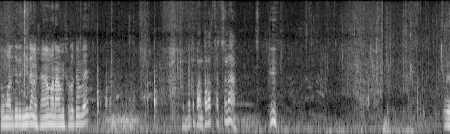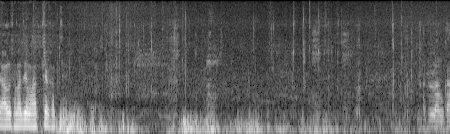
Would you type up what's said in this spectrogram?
তোমার যদি নিরামিষ হয় আমার আমিষ হলো কেমবে তোমরা তো পান্তা ভাত খাচ্ছ না? এই আলোচনা দিয়ে মাছের খাচ্ছে একটু লঙ্কা।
